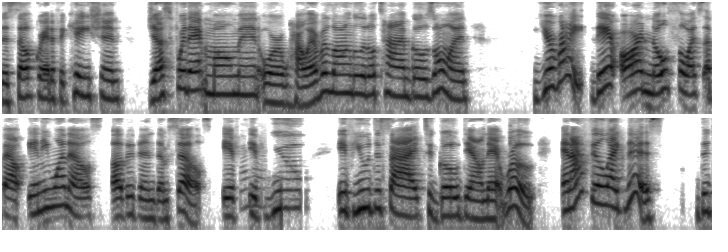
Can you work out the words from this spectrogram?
the self gratification just for that moment or however long the little time goes on. You're right. There are no thoughts about anyone else other than themselves. If mm-hmm. if you if you decide to go down that road. And I feel like this, the,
